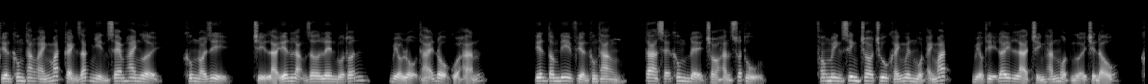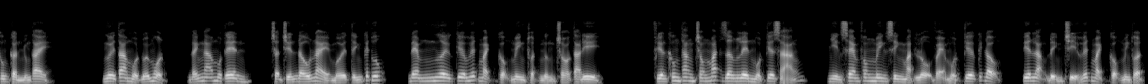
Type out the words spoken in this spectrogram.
Phiền không thăng ánh mắt cảnh giác nhìn xem hai người, không nói gì, chỉ là yên lặng dơ lên búa thuẫn, biểu lộ thái độ của hắn. Yên tâm đi, phiền không thăng, ta sẽ không để cho hắn xuất thủ. Phong minh sinh cho chu khánh nguyên một ánh mắt, biểu thị đây là chính hắn một người chiến đấu, không cần nhúng tay. Người ta một đối một, đánh ngã một tên, trận chiến đấu này mới tính kết thúc, đem ngươi kêu huyết mạch cộng minh thuật ngừng cho ta đi. Phiền không thăng trong mắt dâng lên một tia sáng, nhìn xem phong minh sinh mặt lộ vẻ một tia kích động, yên lặng đình chỉ huyết mạch cộng minh thuật.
